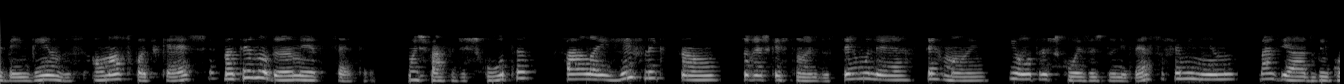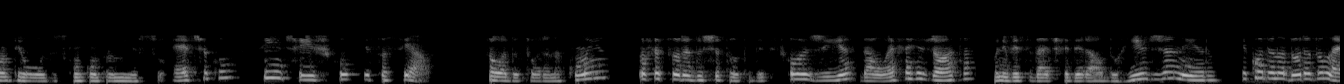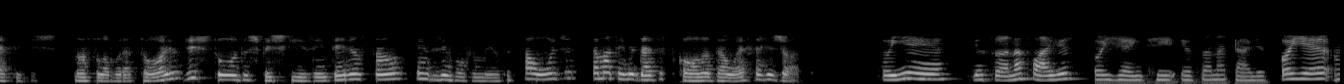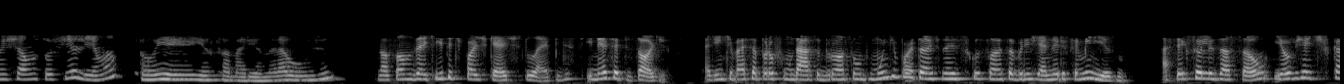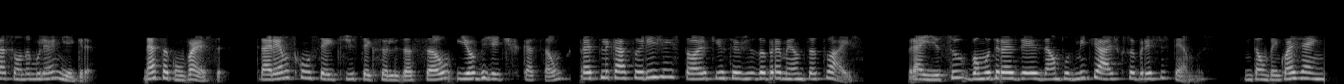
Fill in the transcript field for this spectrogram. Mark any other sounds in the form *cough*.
e bem-vindos ao nosso podcast Maternodrama e etc. Um espaço de escuta, fala e reflexão sobre as questões do ser mulher, ser mãe e outras coisas do universo feminino, baseados em conteúdos com compromisso ético, científico e social. Sou a doutora Ana Cunha, professora do Instituto de Psicologia da UFRJ, Universidade Federal do Rio de Janeiro, e coordenadora do LEPIDES, nosso laboratório de estudos, pesquisa e intervenção em desenvolvimento e saúde da maternidade escola da UFRJ. Oiê, eu sou a Ana Flávia. Oi, gente, eu sou a Natália. Oiê, me chamo Sofia Lima. Oiê, eu sou a Mariana Araújo. Nós somos a equipe de podcast do Lépides e nesse episódio a gente vai se aprofundar sobre um assunto muito importante nas discussões sobre gênero e feminismo, a sexualização e objetificação da mulher negra. Nessa conversa, traremos conceitos de sexualização e objetificação para explicar sua origem histórica e seus desdobramentos atuais. Para isso, vamos trazer exemplos midiáticos sobre esses temas. Então vem com a gente!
